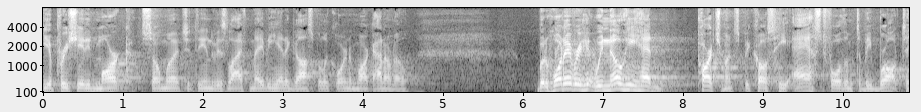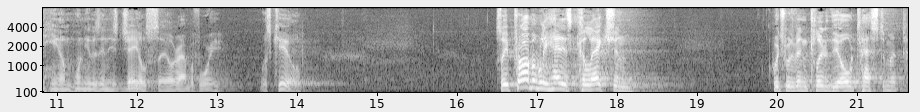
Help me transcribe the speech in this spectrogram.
he appreciated Mark so much at the end of his life. Maybe he had a gospel according to Mark. I don't know. But whatever, he, we know he had parchments because he asked for them to be brought to him when he was in his jail cell right before he was killed. So he probably had his collection, which would have included the Old Testament,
